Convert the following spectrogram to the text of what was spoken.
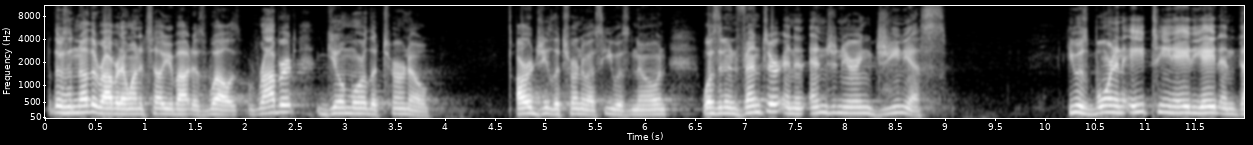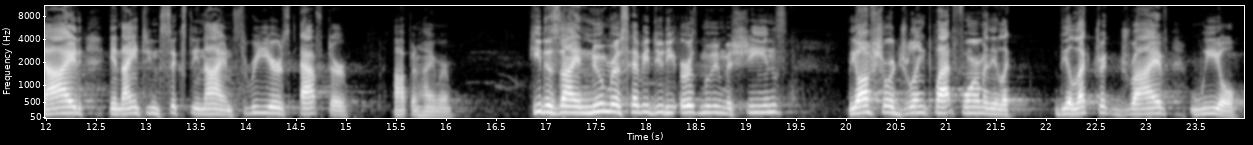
But there's another Robert I want to tell you about as well. Robert Gilmour LeTourneau, R.G. LeTourneau as he was known, was an inventor and an engineering genius. He was born in 1888 and died in 1969, three years after Oppenheimer. He designed numerous heavy duty earth moving machines, the offshore drilling platform, and the, the electric drive wheel.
